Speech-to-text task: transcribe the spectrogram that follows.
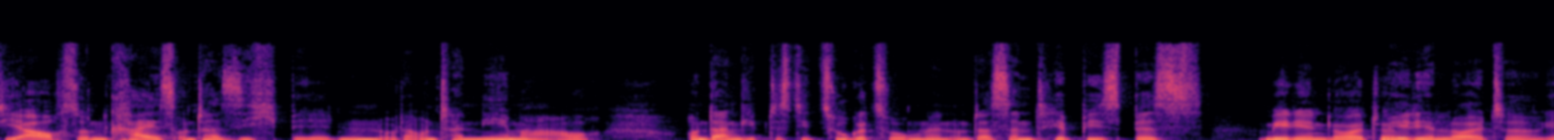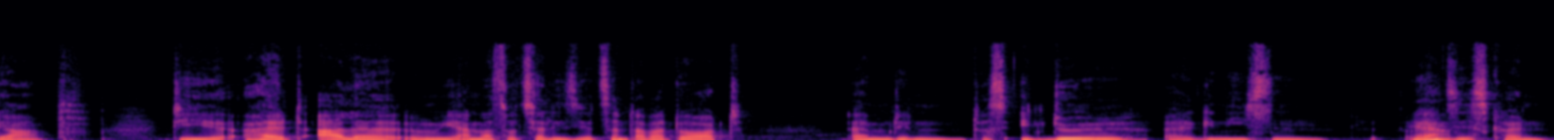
die auch so einen Kreis unter sich bilden oder Unternehmer auch. Und dann gibt es die Zugezogenen und das sind Hippies bis Medienleute. Medienleute, ja, pff, die halt alle irgendwie anders sozialisiert sind, aber dort ähm, den, das Idyll äh, genießen, wenn Ja. sie es können.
